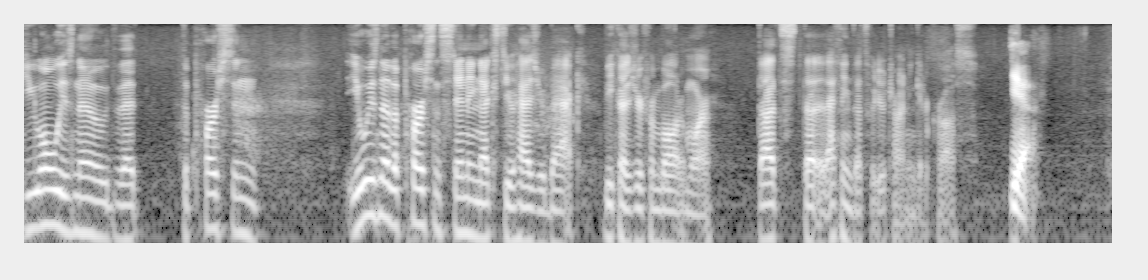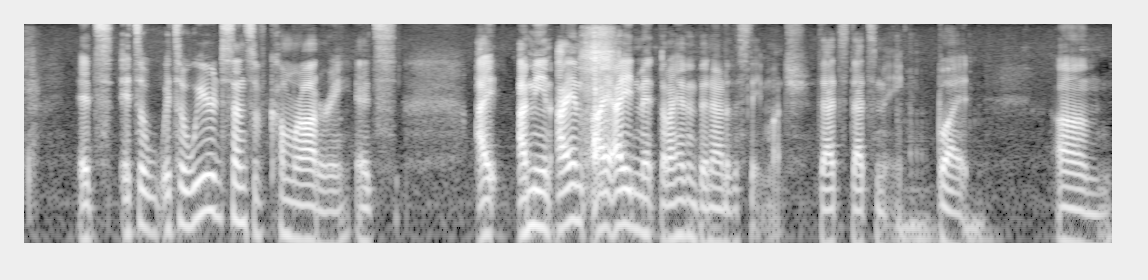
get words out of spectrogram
you always know that the person you always know the person standing next to you has your back because you're from Baltimore. That's that I think that's what you're trying to get across. Yeah. It's it's a it's a weird sense of camaraderie. It's I I mean I am I, I admit that I haven't been out of the state much. That's that's me. But um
